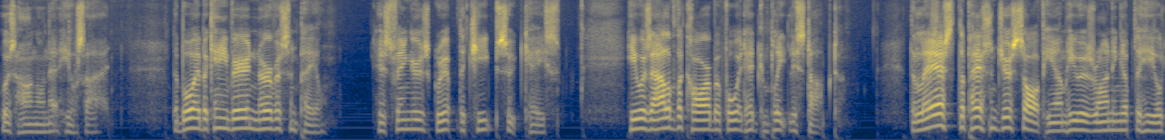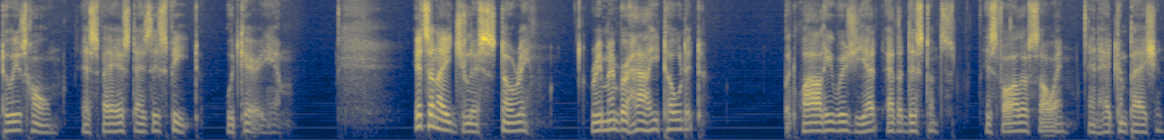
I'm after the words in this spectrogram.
was hung on that hillside. The boy became very nervous and pale. His fingers gripped the cheap suitcase. He was out of the car before it had completely stopped. The last the passengers saw of him, he was running up the hill to his home as fast as his feet would carry him. It's an ageless story. Remember how he told it? But while he was yet at a distance, his father saw him and had compassion,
